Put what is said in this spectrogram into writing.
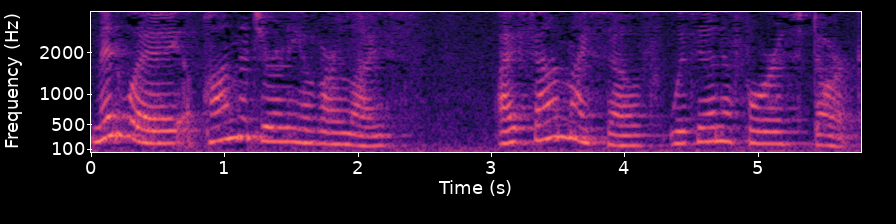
Midway upon the journey of our life, I found myself within a forest dark,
